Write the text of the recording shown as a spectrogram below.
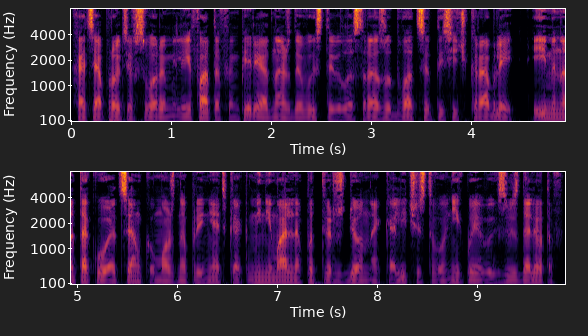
хотя против свора мелиефатов империя однажды выставила сразу 20 тысяч кораблей, и именно такую оценку можно принять как минимально подтвержденное количество у них боевых звездолетов.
